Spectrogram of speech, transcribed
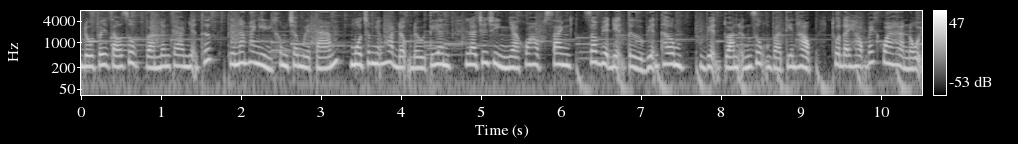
Đối với giáo dục và nâng cao nhận thức, từ năm 2018, một trong những hoạt động đầu tiên là chương trình Nhà khoa học xanh do Viện Điện tử Viễn thông, Viện Toán ứng dụng và Tiên học thuộc Đại học Bách khoa Hà Nội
